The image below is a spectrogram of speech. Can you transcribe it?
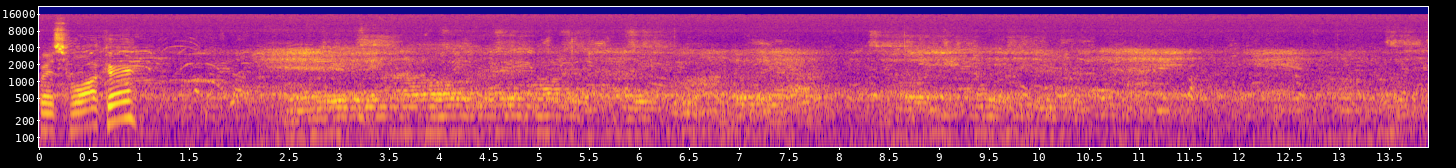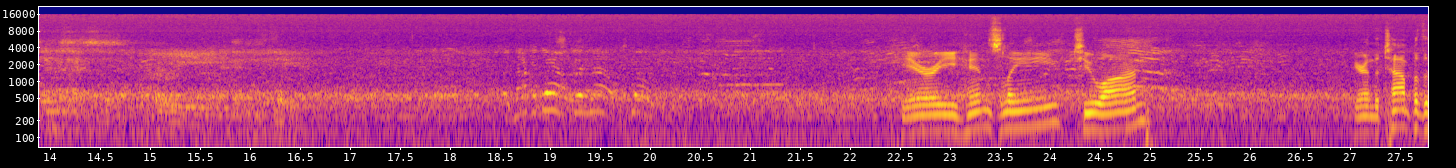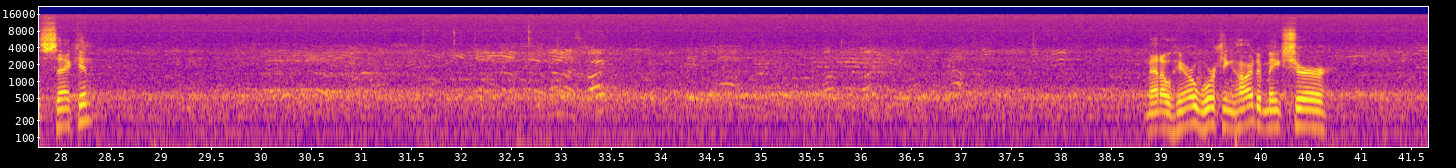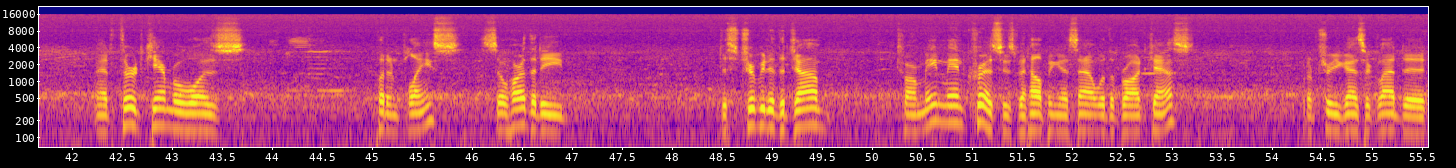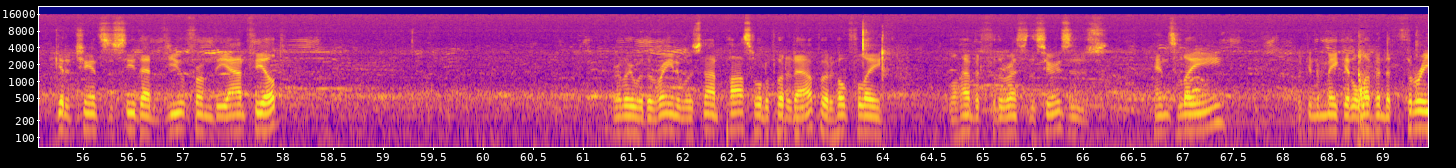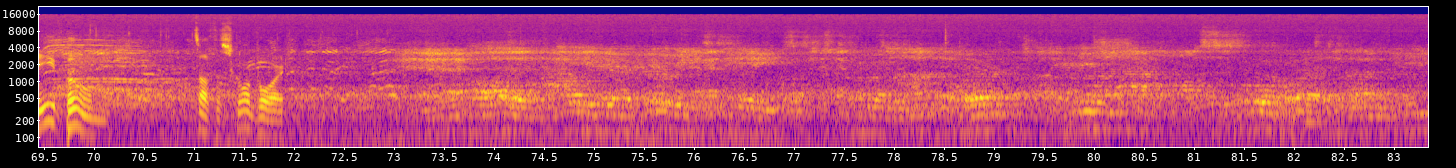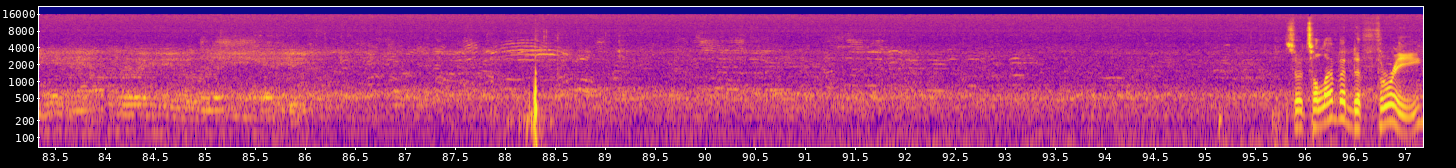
Chris Walker. Gary Hensley, two on. Here in the top of the second. Matt O'Hara working hard to make sure that third camera was put in place. So hard that he distributed the job to our main man, Chris, who's been helping us out with the broadcast. But I'm sure you guys are glad to get a chance to see that view from the outfield. Earlier with the rain, it was not possible to put it out, but hopefully we'll have it for the rest of the series. As Hensley Looking to make it 11 to 3. Boom. It's off the scoreboard. So it's 11 to 3.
